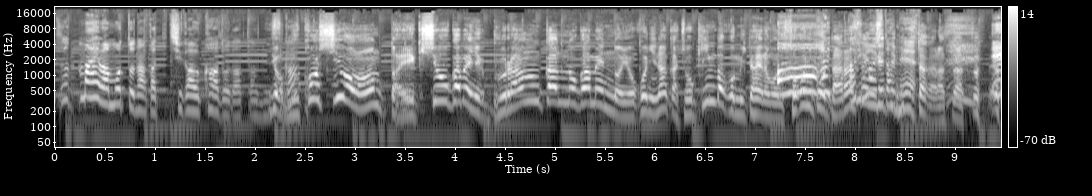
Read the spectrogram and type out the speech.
前はもっとなんか違うカードだったんでいやすか昔はあんた液晶画面にブラウン管の画面の横になんか貯金箱みたいなものそこにこはいうダラ線入れて見てたからさ、そ ええ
